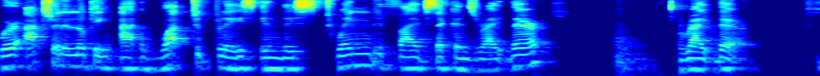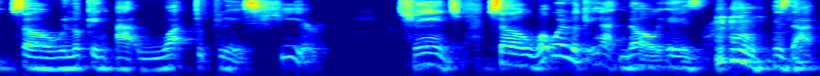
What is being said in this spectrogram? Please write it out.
we're actually looking at what took place in this 25 seconds right there, right there. So we're looking at what took place here, change. So what we're looking at now is, is that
